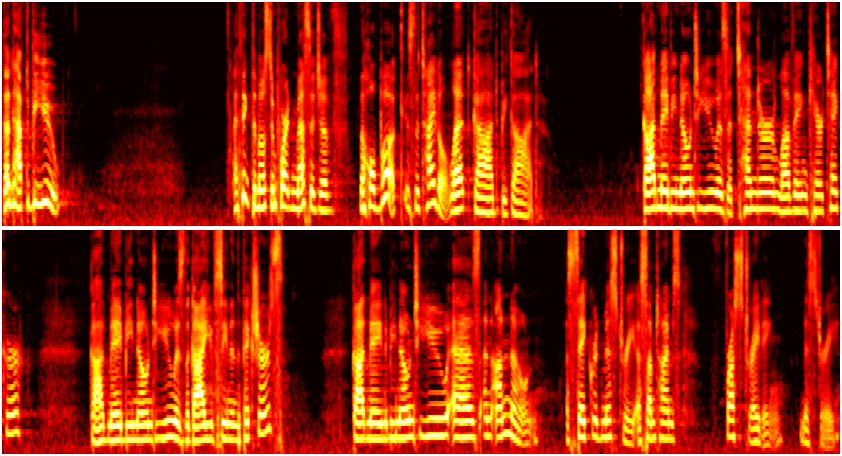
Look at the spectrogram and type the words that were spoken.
Doesn't have to be you. I think the most important message of the whole book is the title Let God Be God. God may be known to you as a tender, loving caretaker. God may be known to you as the guy you've seen in the pictures. God may be known to you as an unknown, a sacred mystery, a sometimes frustrating mystery.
